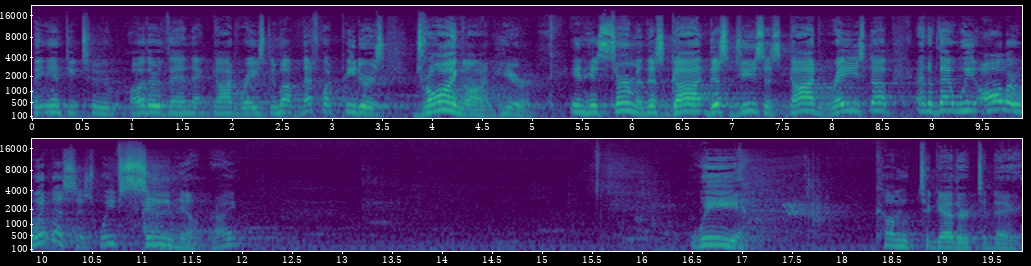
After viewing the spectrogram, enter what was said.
the empty tomb other than that God raised him up. And that's what Peter is drawing on here in his sermon. This God, this Jesus, God raised up, and of that we all are witnesses. We've seen him, right? We come together today.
